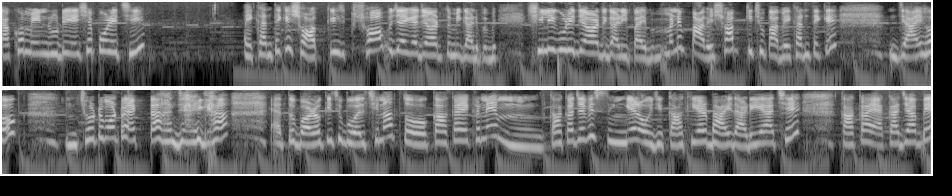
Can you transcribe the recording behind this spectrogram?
দেখো মেন রুটে এসে পড়েছি। এখান থেকে সব সব জায়গায় যাওয়ার তুমি গাড়ি পাবে। শিলিগুড়ি যাওয়ার গাড়ি পাবে মানে পাবে, সব কিছু পাবে এখান থেকে। যাই হোক ছোটো মোটো একটা জায়গা, এত বড় কিছু বলছি না। তো কাকা এখানে কাকা যাবে সিঙ্গেল, ওই যে কাকি আর ভাই দাঁড়িয়ে আছে। কাকা একা যাবে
